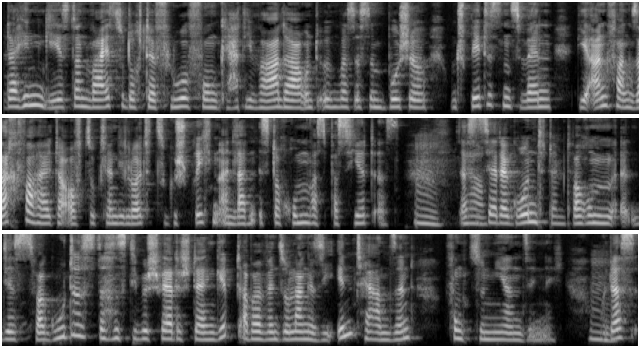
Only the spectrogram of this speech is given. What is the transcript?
dahin gehst, dann weißt du doch, der Flurfunk, ja, die war da und irgendwas ist im Busche. Und spätestens, wenn die anfangen, Sachverhalte aufzuklären, die Leute zu Gesprächen einladen, ist doch rum, was passiert ist. Mm, das ja, ist ja der Grund, stimmt. warum es zwar gut ist, dass es die Beschwerdestellen gibt, aber wenn solange sie intern sind, funktionieren sie nicht. Mm. Und das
